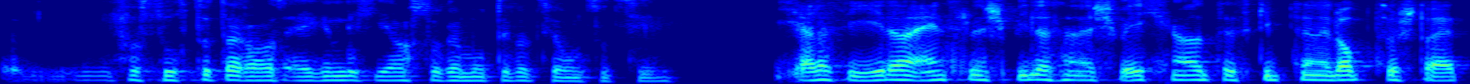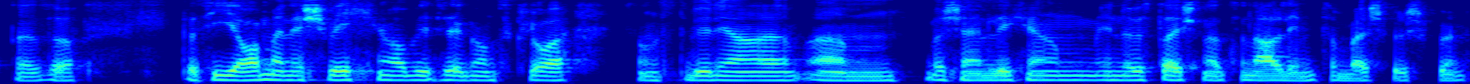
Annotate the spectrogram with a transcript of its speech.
äh, versuchst du daraus eigentlich eher auch sogar Motivation zu ziehen? Ja, dass jeder einzelne Spieler seine Schwächen hat, das gibt es ja nicht abzustreiten. Also, dass ich auch meine Schwächen habe, ist ja ganz klar. Sonst würde ich ja ähm, wahrscheinlich ähm, in österreichischen Nationalteam zum Beispiel spielen.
